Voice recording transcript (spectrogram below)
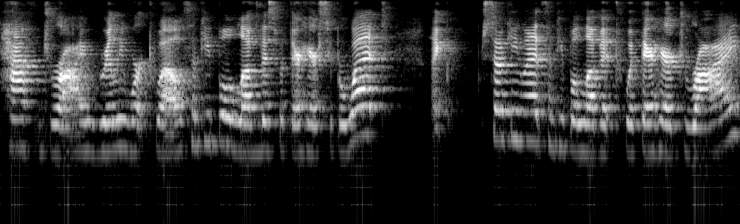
half dry really worked well. Some people love this with their hair super wet, like soaking wet. Some people love it with their hair dry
